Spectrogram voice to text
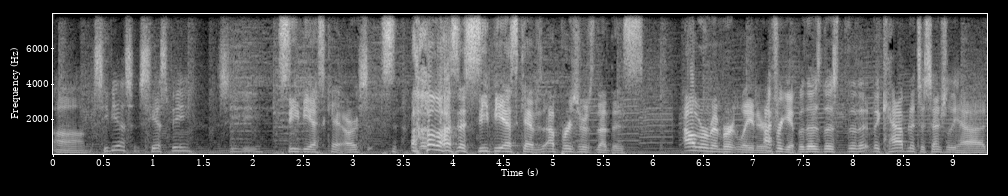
um, CVS, CSV, CV. CBS cab. Or, s- oh, I said CBS cabs. I'm pretty sure it's not this. I'll remember it later. I forget, but those, those the, the cabinets essentially had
